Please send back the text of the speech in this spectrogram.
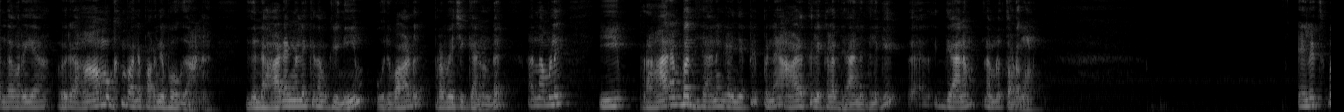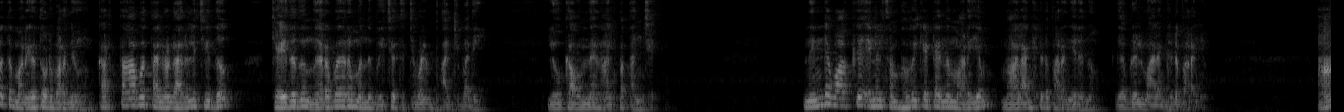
എന്താ പറയുക ഒരു ആമുഖം പോലെ പറഞ്ഞു പോകുകയാണ് ഇതിന്റെ ആഴങ്ങളിലേക്ക് നമുക്ക് ഇനിയും ഒരുപാട് പ്രവേശിക്കാനുണ്ട്. അത് നമ്മൾ ഈ പ്രാരംഭ ധ്യാനം കഴിഞ്ഞിട്ട് പിന്നെ ആഴത്തിലേക്കുള്ള ധ്യാനത്തിലേക്ക് ധ്യാനം നമ്മൾ തുടങ്ങും എലിസബത്ത് മറിയത്തോട് പറഞ്ഞു കർത്താവ് തന്നോട് അരളി ചെയ്ത് ചെയ്തത് നിറവേറുമെന്ന് വിശ്വസിച്ചവൾ ഭാഗ്യവതി. ലൂക്ക ഒന്ന് നാൽപ്പത്തഞ്ച്. നിന്റെ വാക്ക് എന്നിൽ സംഭവിക്കട്ടെ എന്ന് മറിയം മാലാഖയോട് പറഞ്ഞിരുന്നു. ഗബ്രിയൽ മാലാഖയോട് പറഞ്ഞു ആ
